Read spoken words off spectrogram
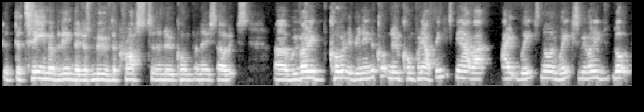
the, the, team of Linda just moved across to the new company. So it's uh, we've only currently been in the new company. I think it's been out about eight weeks, nine weeks. We've only looked.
